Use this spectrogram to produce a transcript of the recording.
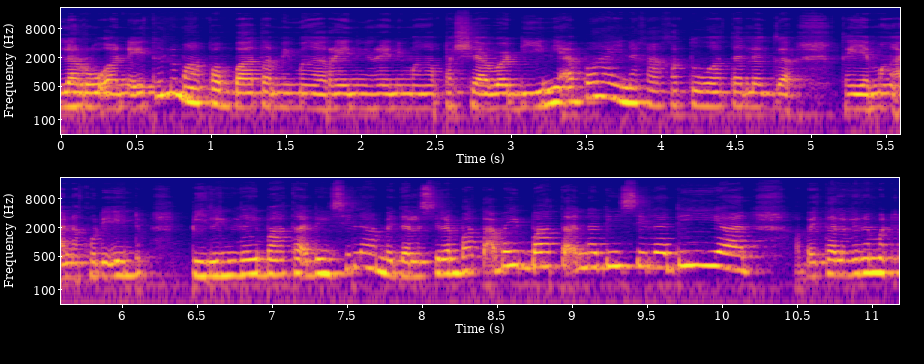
laruan na ito ng mga pambata, may mga rening-rening, mga pa-shower din. Abay, nakakatuwa talaga. Kaya mga anak ko din, feeling nila bata din sila. May dala silang bata. Abay, bata na din sila diyan. Abay, talaga naman,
